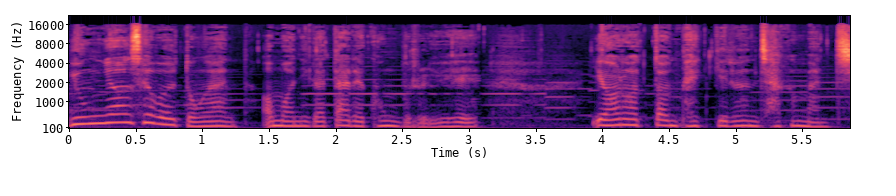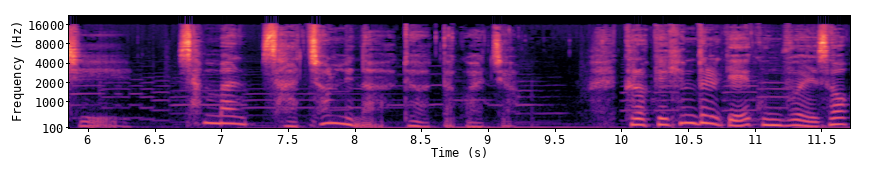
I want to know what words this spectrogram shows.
6년 세월 동안 어머니가 딸의 공부를 위해 열었던 백길은 자그만치 3만 4천 리나 되었다고 하죠. 그렇게 힘들게 공부해서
